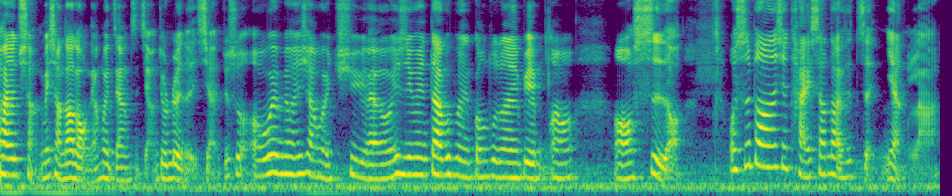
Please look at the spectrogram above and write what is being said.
他就想，没想到老娘会这样子讲，就愣了一下，就说哦，我也没有很想回去啊，我也是因为大部分工作在那边，哦哦是哦，我是不知道那些台商到底是怎样啦，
